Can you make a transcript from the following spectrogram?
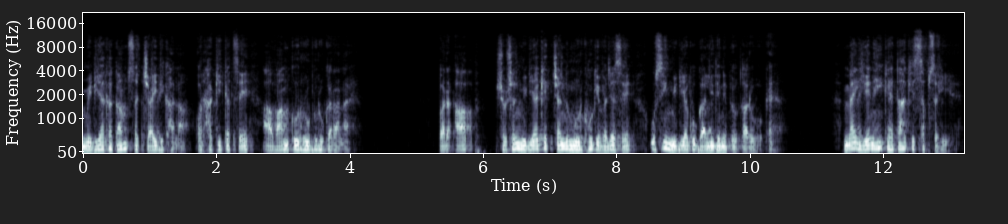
मीडिया का काम सच्चाई दिखाना और हकीकत से आवाम को रूबरू कराना है। पर आप सोशल मीडिया के चंद मूर्खों की वजह से उसी मीडिया को गाली देने पर उतारू हो गए हैं। मैं ये नहीं कहता कि सब सही है,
